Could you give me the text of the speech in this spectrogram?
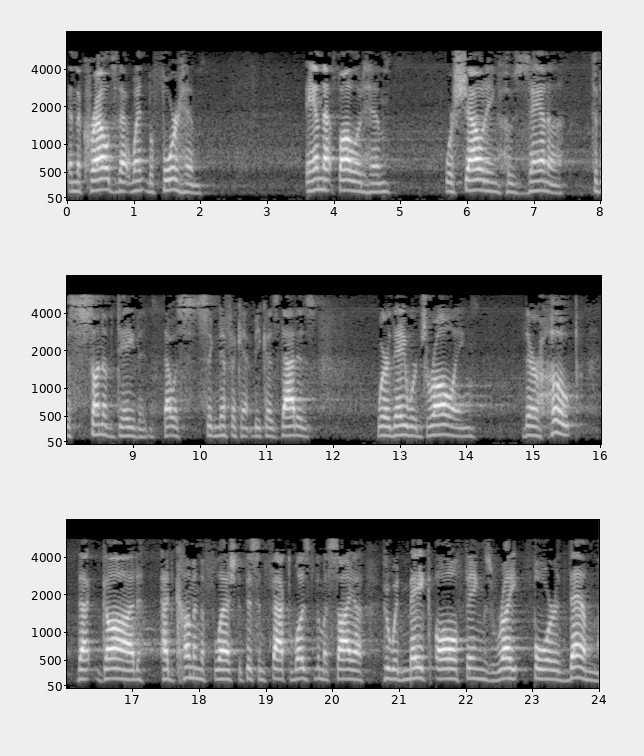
And the crowds that went before him and that followed him were shouting, Hosanna to the Son of David. That was significant because that is where they were drawing their hope that God had come in the flesh, that this in fact was the Messiah who would make all things right for them.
